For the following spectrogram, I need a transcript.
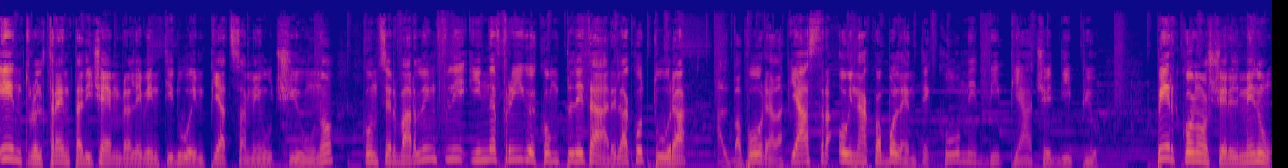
entro il 30 dicembre alle 22 in piazza Meucci 1, conservarlo in, fli- in frigo e completare la cottura al vapore, alla piastra o in acqua bollente come vi piace di più. Per conoscere il menù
